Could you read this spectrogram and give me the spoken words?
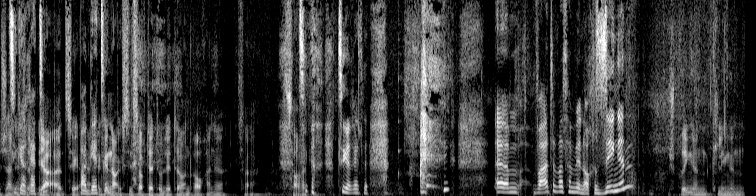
Zigarette? Ja, äh, Baguette? Äh, genau, ich sitze auf der Toilette und rauche eine Zigarette. Zigarette. ähm, warte, was haben wir noch? Singen, Springen, klingen.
